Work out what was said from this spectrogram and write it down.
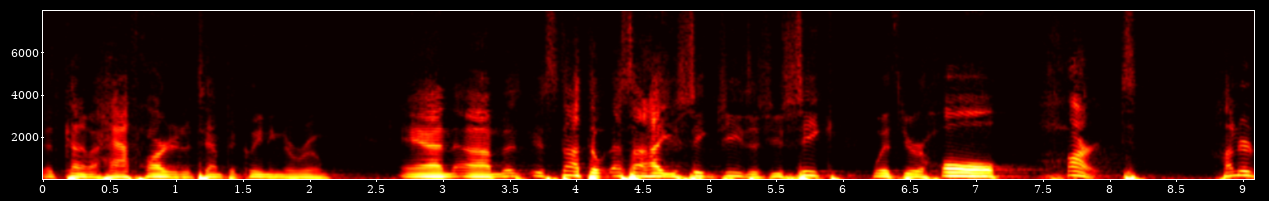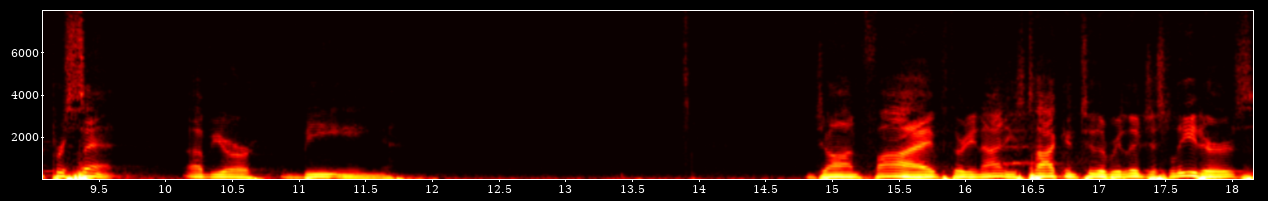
it's kind of a half-hearted attempt at cleaning the room, and um, it's not the, that's not how you seek Jesus. You seek with your whole heart, hundred percent of your being. John five thirty nine. He's talking to the religious leaders,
